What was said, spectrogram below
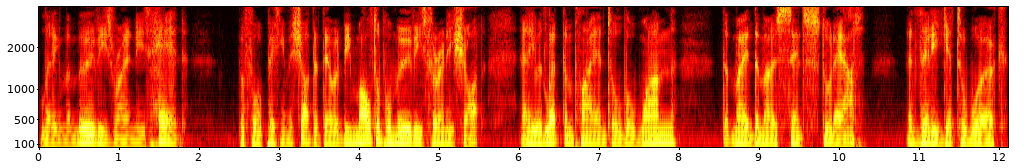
letting the movies run in his head before picking the shot. That there would be multiple movies for any shot, and he would let them play until the one that made the most sense stood out, and then he'd get to work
